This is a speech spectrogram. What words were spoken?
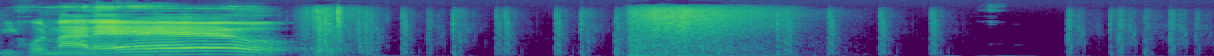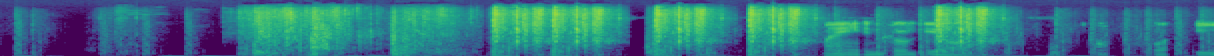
มีคนมาแล้ว ไม่เห็นตัวเดียวสองตัวตี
